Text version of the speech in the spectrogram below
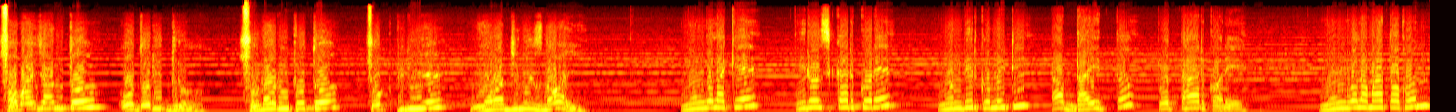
সবাই জানতো ও দরিদ্র। সোনার রূপো তো চোখ ফিরিয়ে নেওয়ার জিনিস নয়। মঙ্গলাকে তিরস্কার করে মন্দির কমিটি তার দায়িত্ব প্রত্যাহার করে। মঙ্গলা মা তখন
